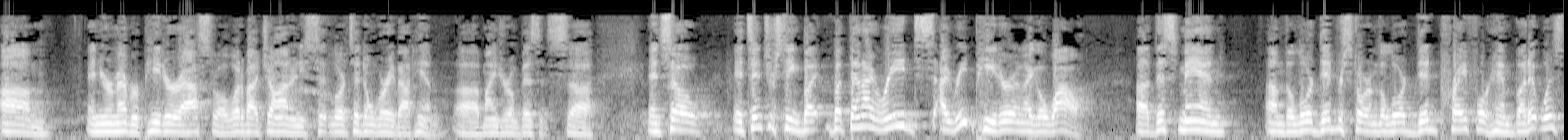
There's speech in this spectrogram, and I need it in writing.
Um, and you remember Peter asked, "Well, what about John?" And he said, "Lord said, don't worry about him. Uh, mind your own business." Uh, and so it's interesting, but but then I read I read Peter and I go, "Wow, uh, this man." Um, the Lord did restore him. The Lord did pray for him, but it was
